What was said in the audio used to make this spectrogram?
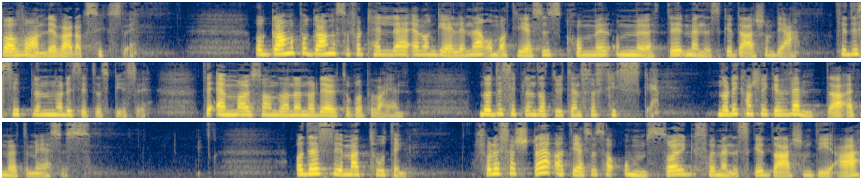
var vanlige hverdagssyksler. Og Gang på gang så forteller evangeliene om at Jesus kommer og møter mennesker der som de er. Til disiplene når de sitter og spiser. Til Emmaus-vandrerne når de er ute og går på veien. Når disiplene datt ut igjen for å fiske. Når de kanskje ikke venta et møte med Jesus. Og Det sier meg to ting. For det første at Jesus har omsorg for mennesker der som de er,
